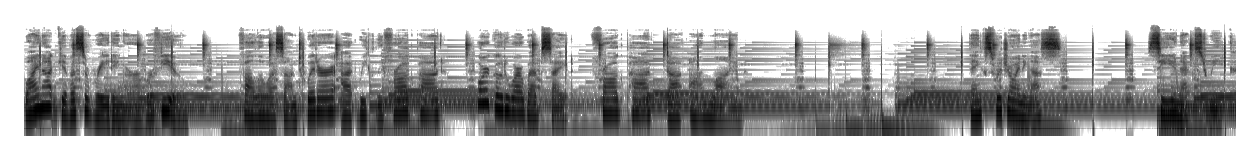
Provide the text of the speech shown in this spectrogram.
why not give us a rating or a review? Follow us on Twitter at Weekly Frog Pod or go to our website, frogpod.online. Thanks for joining us. See you next week.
